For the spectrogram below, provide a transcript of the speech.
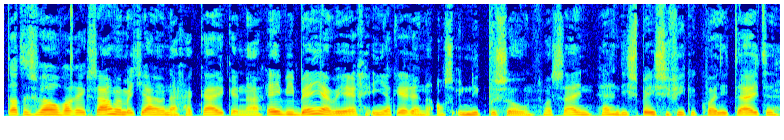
Dat is wel waar ik samen met jou naar ga kijken naar hey, wie ben jij weer in je kern als uniek persoon? Wat zijn hè, die specifieke kwaliteiten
